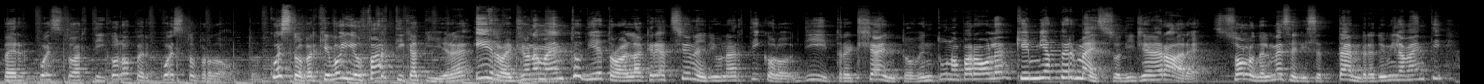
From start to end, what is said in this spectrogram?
per questo articolo, per questo prodotto. Questo perché voglio farti capire il ragionamento dietro alla creazione di un articolo di 321 parole che mi ha permesso di generare solo nel mese di settembre 2020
